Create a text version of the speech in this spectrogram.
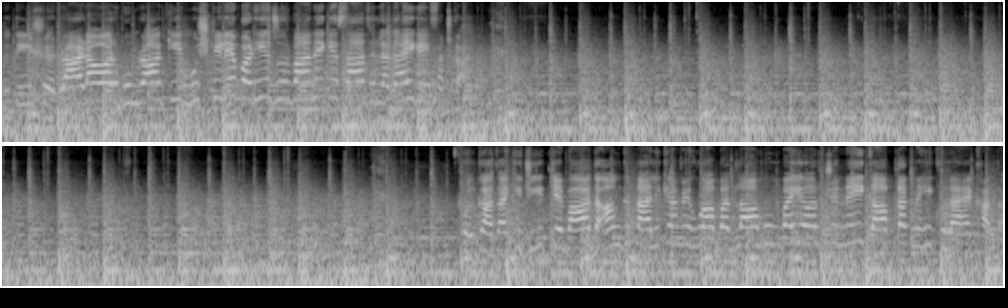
नीतीश राणा और बुमराह की मुश्किलें बढ़ी, जुर्माने के साथ लगाई गई फटकार। कोलकाता की जीत के बाद अंक तालिका में हुआ बदलाव मुंबई और चेन्नई का अब तक नहीं खुला है खाता।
